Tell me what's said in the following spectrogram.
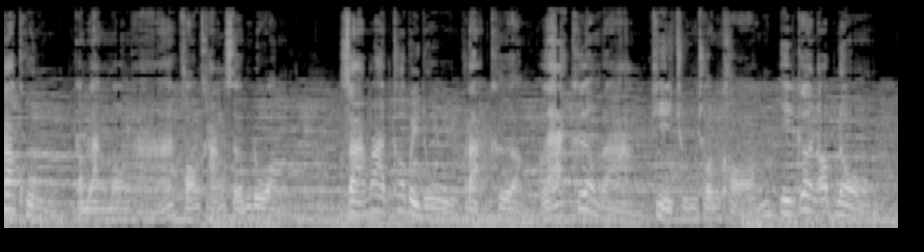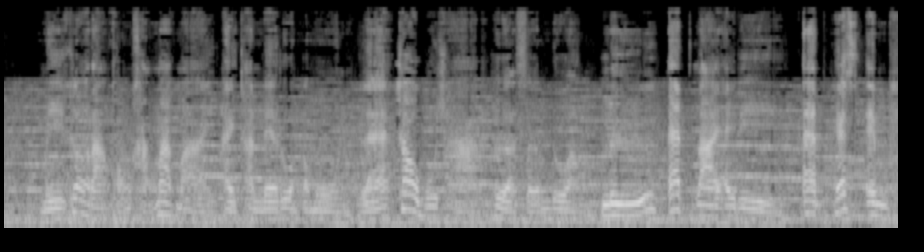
ถ้าคุณกำลังมองหาของขลังเสริมดวง สามารถเข้าไปดูพระเครื่องและเครื่องรางที่ชุมชนของ Eagle of No มีเครื่องรางของขลังมากมาย ให้ท่านได้ร่วมประมูล และเช่าบูชาเพื่อเสริมดวง หรือ แอดไลน์ ID at smq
